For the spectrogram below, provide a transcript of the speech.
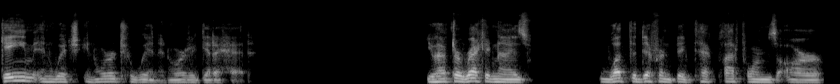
game in which, in order to win, in order to get ahead, you have to recognize what the different big tech platforms are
